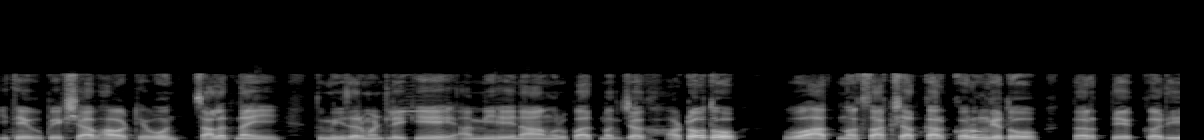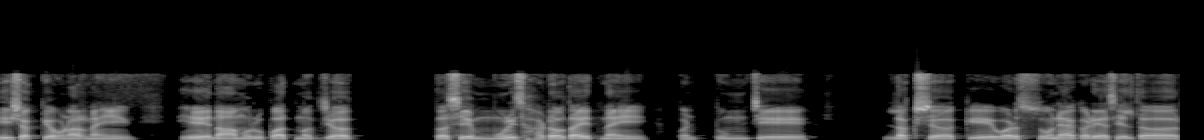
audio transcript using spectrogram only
तिथे उपेक्षा भाव ठेवून चालत नाही. तुम्ही जर म्हटले की आम्ही हे नामरूपात्मक जग हटवतो व आत्मक साक्षात्कार करून घेतो तर ते कधीही शक्य होणार नाही. हे नामरूपात्मक जग तसे मुळीच हटवता येत नाही पण तुमचे लक्ष केवळ सोन्याकडे असेल तर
